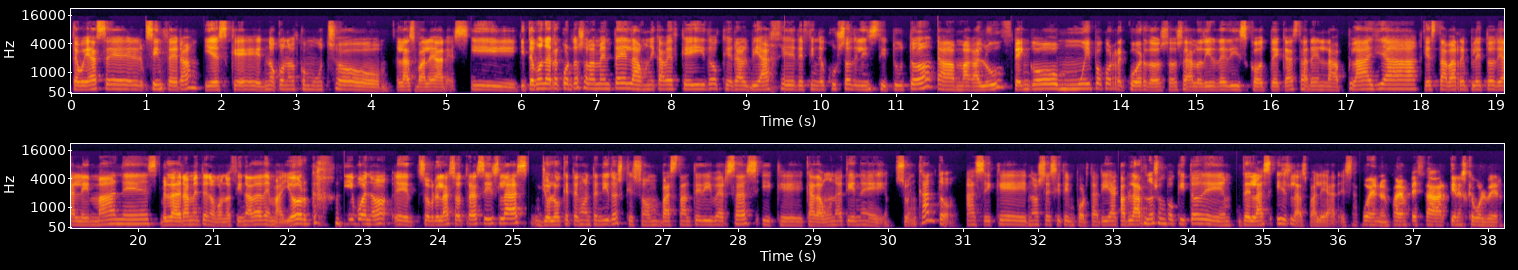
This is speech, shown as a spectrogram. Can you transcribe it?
te voy a ser sincera y es que no conozco mucho las Baleares y, y tengo en el recuerdo solamente la única vez que he ido, que era el viaje de fin de curso del instituto a Magaluf. Tengo muy pocos recuerdos, o sea, lo de ir de discoteca, estar en la playa, que estaba repleto de alemanes, verdaderamente no conocí nada de Mallorca. Y bueno, eh, sobre las otras islas, yo lo que tengo entendido es que son bastante diversas y que cada una tiene su encanto. Así que no sé si te importaría hablarnos un poquito de, de las Islas Baleares. Bueno, para empezar, tienes que volver,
